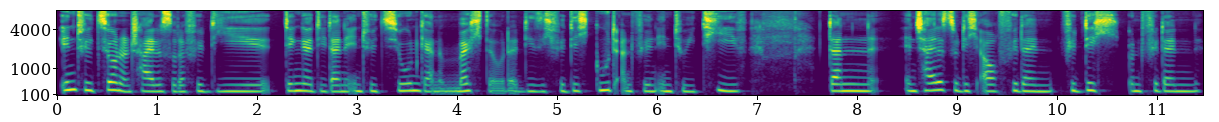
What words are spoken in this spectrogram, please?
Intuition entscheidest oder für die Dinge, die deine Intuition gerne möchte oder die sich für dich gut anfühlen, intuitiv, dann entscheidest du dich auch für dein, für dich und für dein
